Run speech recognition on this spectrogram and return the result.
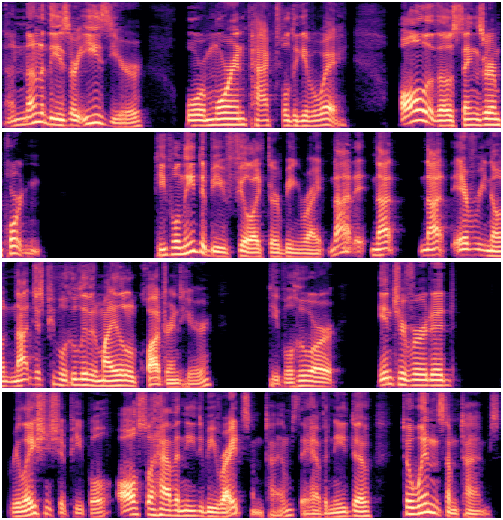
Now, none of these are easier or more impactful to give away. All of those things are important. People need to be feel like they're being right. Not not not every no, not just people who live in my little quadrant here. People who are introverted relationship people also have a need to be right sometimes. They have a need to to win sometimes.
